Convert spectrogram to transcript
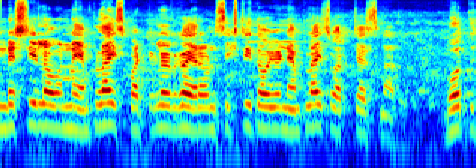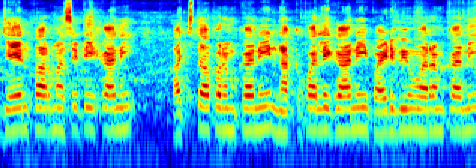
ఇండస్ట్రీలో ఉన్న ఎంప్లాయీస్ పర్టికులర్గా around sixty thousand employees work చేస్తున్నారు. బోత్ జేఎన్ ఫార్మాసిటీ కానీ అచ్యుతాపురం కానీ నక్కపల్లి కానీ పైడి భీమవరం కానీ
